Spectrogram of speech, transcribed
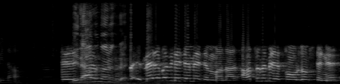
Bina. Ee, Binanın ben- önünde. Merhaba bile demedin bana. Hatını bile sordum senin.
